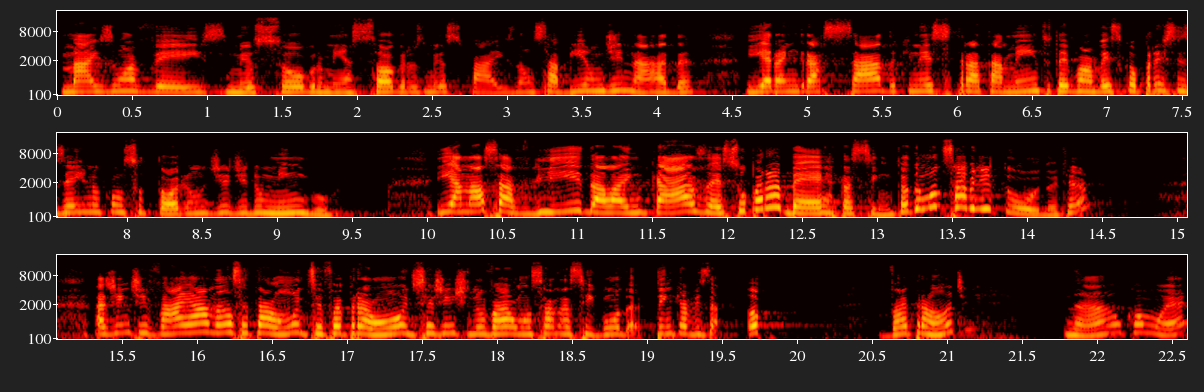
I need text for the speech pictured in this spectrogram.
mais uma vez, meu sogro, minha sogra, os meus pais não sabiam de nada. E era engraçado que nesse tratamento, teve uma vez que eu precisei ir no consultório no dia de domingo. E a nossa vida lá em casa é super aberta, assim. Todo mundo sabe de tudo, entendeu? A gente vai, ah, não, você está onde? Você foi para onde? Se a gente não vai almoçar na segunda, tem que avisar. Opa, vai para onde? Não, como é?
